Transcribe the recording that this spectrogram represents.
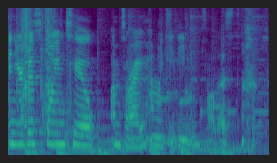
And you're just going to, I'm sorry, I'm like eating sawdust.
